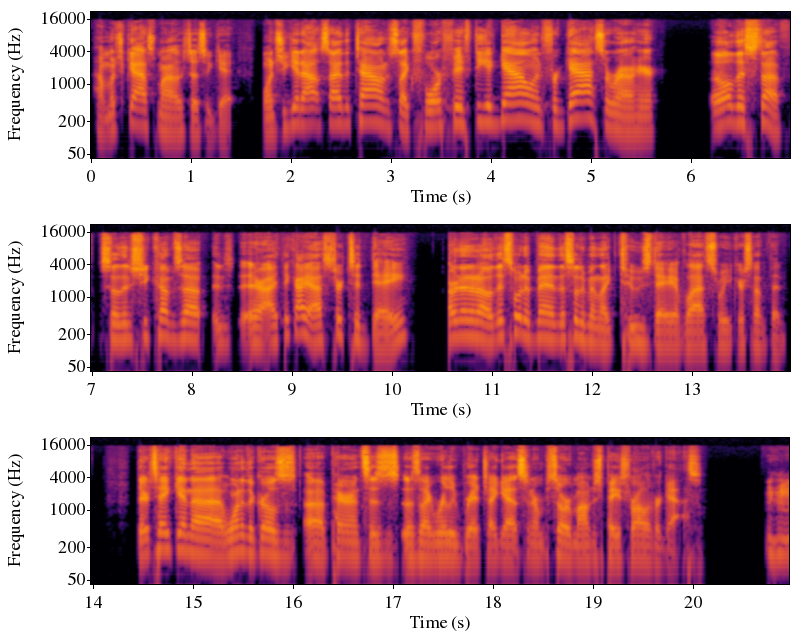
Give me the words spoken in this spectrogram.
How much gas mileage does it get?" Once you get outside the town, it's like 450 a gallon for gas around here. All this stuff. So then she comes up and I think I asked her today. Or no no no, this would have been this would have been like Tuesday of last week or something. They're taking uh one of the girls' uh parents is is like really rich, I guess, and her, so her mom just pays for all of her gas. Mm-hmm.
